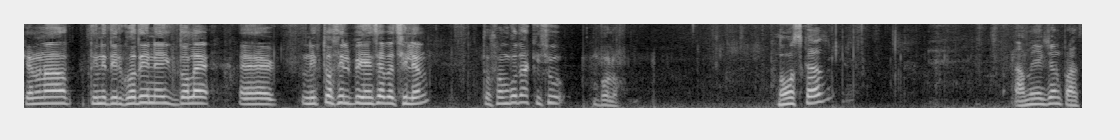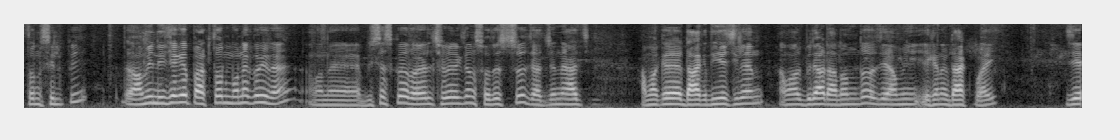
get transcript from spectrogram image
কেননা তিনি দীর্ঘদিন এই দলে নৃত্যশিল্পী হিসেবে ছিলেন। তো শম্ভুদা, কিছু বলো। নমস্কার। আমি একজন প্রাক্তন শিল্পী। তো আমি নিজেকে প্রাক্তন মনে করি না। মানে বিশেষ করে রয়্যাল ছবির একজন সদস্য, যার জন্য আজ আমাকে ডাক দিয়েছিলেন। আমার বিরাট আনন্দ যে আমি এখানে ডাক পাই। যে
